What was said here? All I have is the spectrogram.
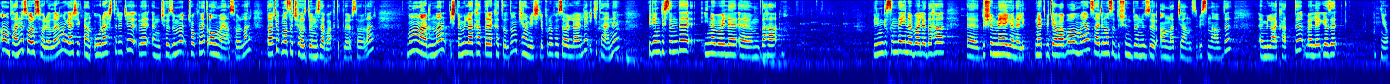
10 tane soru soruyorlar ama gerçekten uğraştırıcı ve hani çözümü çok net olmayan sorular. Daha çok nasıl çözdüğünüze baktıkları sorular. Bunun ardından işte mülakatlara katıldım Cambridge'li profesörlerle iki tane. Birincisinde yine böyle daha Birincisinde yine böyle daha düşünmeye yönelik net bir cevabı olmayan sadece nasıl düşündüğünüzü anlatacağınız bir sınavdı, mülakattı. Böyle göze yok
